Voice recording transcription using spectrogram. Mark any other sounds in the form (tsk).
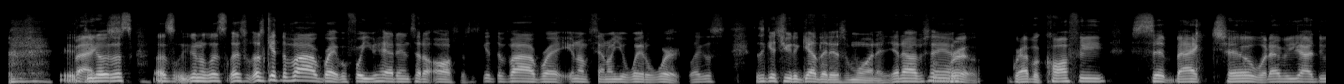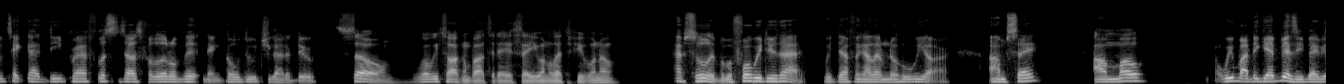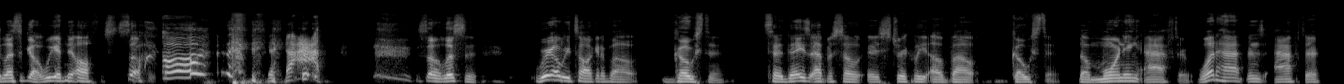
you know, let's let's you know let's let's let's get the vibe right before you head into the office. Let's get the vibe right. You know what I'm saying on your way to work. Like let's let's get you together this morning. You know what I'm saying? For real. Grab a coffee, sit back, chill, whatever you gotta do. Take that deep breath, listen to us for a little bit, and then go do what you gotta do. So, what we talking about today? Say you want to let the people know. Absolutely, but before we do that, we definitely gotta let them know who we are. I'm Say. I'm Mo. We about to get busy, baby. Let's go. We in the office. So, (laughs) oh. (laughs) so listen, we're gonna be talking about ghosting. Today's episode is strictly about ghosting. The morning after. What happens after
